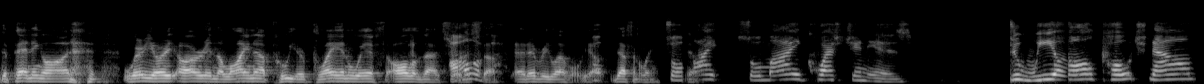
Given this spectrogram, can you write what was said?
depending on where you are in the lineup, who you're playing with, all of that sort All of stuff at every level. Yeah, definitely. So Yeah. my so my question is, do we all coach now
